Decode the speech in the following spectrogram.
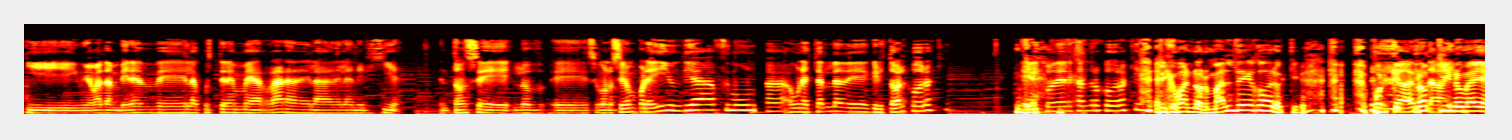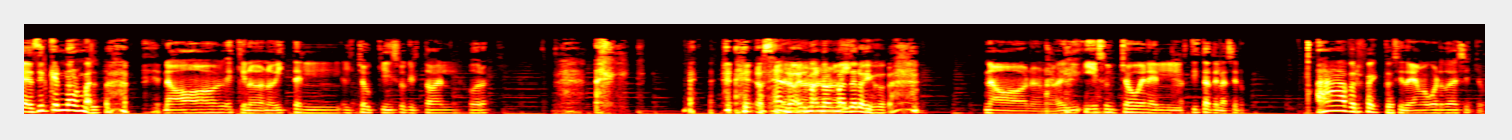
Y mi mamá también es de las cuestiones media raras de la, de la energía. Entonces los, eh, se conocieron por ahí y un día fuimos a una charla de Cristóbal Jodorowsky, el hijo de Alejandro Jodorowsky. El hijo más normal de Jodorowsky. Por cada Estaba Noski ahí. no me vaya a decir que es normal. No, es que no, no viste el, el show que hizo Cristóbal Jodorowsky. o sea, no, No, es el más no, no, normal de los hijos. No, no, no. Y y hizo un show en el Artistas del Acero. Ah, perfecto. Sí, todavía me acuerdo de ese show.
